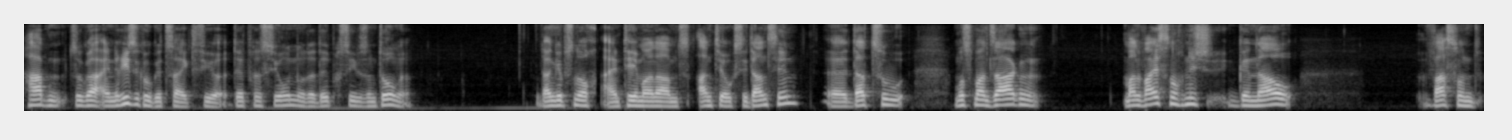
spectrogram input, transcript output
haben sogar ein Risiko gezeigt für Depressionen oder depressive Symptome. Dann gibt es noch ein Thema namens Antioxidantien. Äh, dazu muss man sagen, man weiß noch nicht genau, was und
